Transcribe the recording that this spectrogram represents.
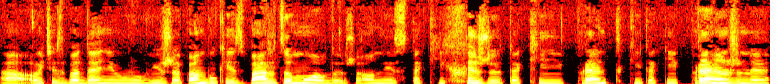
a ojciec Badeni mówi, że Pan Bóg jest bardzo młody, że On jest taki chyży, taki prędki, taki prężny,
